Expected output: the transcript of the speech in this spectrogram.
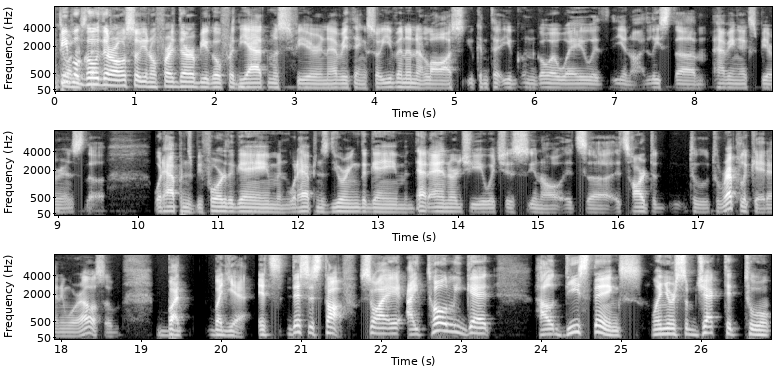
people go there also you know for a derby you go for the atmosphere and everything. So even in a loss you can t- you can go away with you know at least um, having experienced the what happens before the game and what happens during the game and that energy which is you know it's uh it's hard to to to replicate anywhere else. So, but but yeah it's this is tough. So i i totally get how these things when you're subjected to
